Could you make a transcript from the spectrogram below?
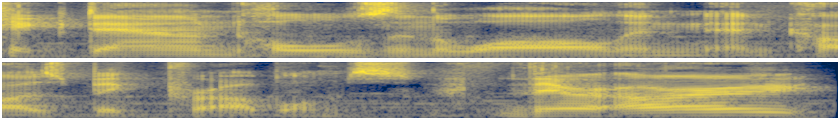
kick down holes in the wall and, and cause big problems. There are,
